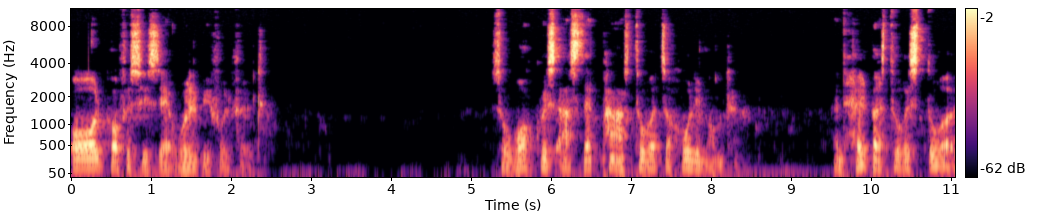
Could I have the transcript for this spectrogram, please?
All prophecies there will be fulfilled. So walk with us that path towards the holy mountain and help us to restore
